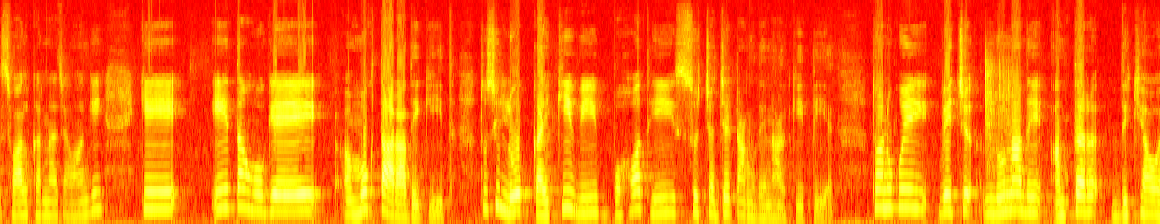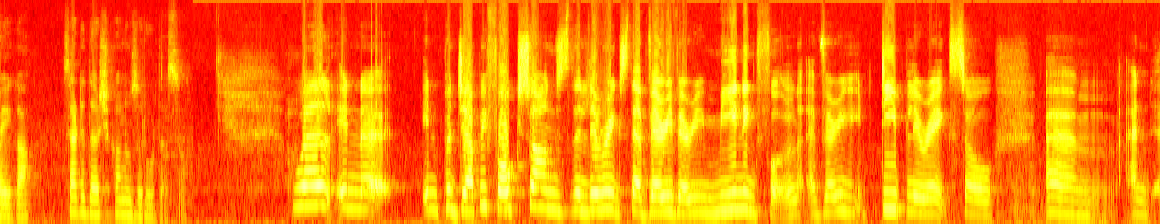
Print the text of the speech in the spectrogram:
ਸਵਾਲ ਕਰਨਾ ਚਾਹਾਂਗੀ ਕਿ ਇਹ ਤਾਂ ਹੋ ਗਏ ਮੁੱਖ ਧਾਰਾ ਦੇ ਗੀਤ। ਤੁਸੀਂ ਲੋਕ ਗਾਇਕੀ ਵੀ ਬਹੁਤ ਹੀ ਸੁਚੱਜੇ ਢੰਗ ਦੇ ਨਾਲ ਕੀਤੀ ਹੈ। ਤੁਹਾਨੂੰ ਕੋਈ ਵਿੱਚ ਦੋਨਾਂ ਦੇ ਅੰਤਰ ਦਿਖਿਆ ਹੋਏਗਾ? ਸਾਡੇ ਦਰਸ਼ਕਾਂ ਨੂੰ ਜ਼ਰੂਰ ਦੱਸੋ। Well in in Punjabi folk songs, the lyrics they're very very meaningful, uh, very deep lyrics. So, um, and uh,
